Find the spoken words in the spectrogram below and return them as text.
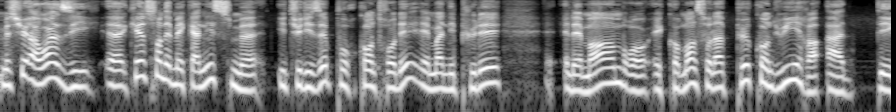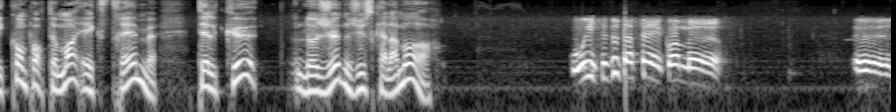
Monsieur Awazi, euh, quels sont les mécanismes utilisés pour contrôler et manipuler les membres et comment cela peut conduire à des comportements extrêmes tels que le jeûne jusqu'à la mort? Oui, c'est tout à fait comme euh, euh,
